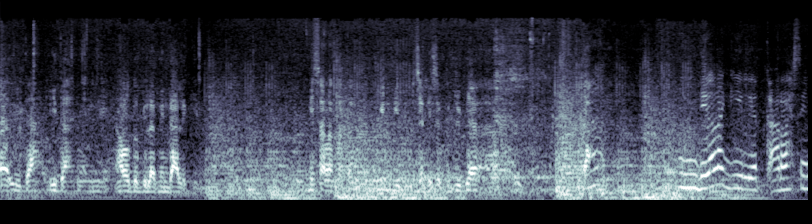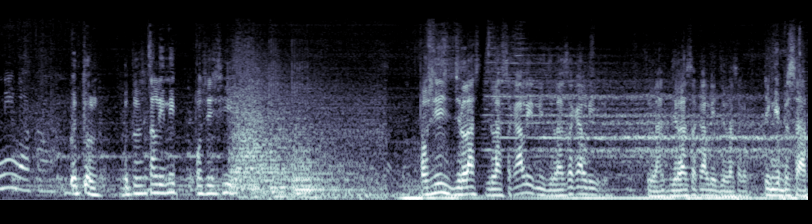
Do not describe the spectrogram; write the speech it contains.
ya, lidah lidahnya ini auto bila mindalik ini ini salah satu mungkin bisa disebut juga uh, Hmm, dia lagi lihat ke arah sini nggak kang? Betul, betul sekali ini posisi posisi jelas jelas sekali nih, jelas sekali. Jelas jelas sekali, jelas sekali. Tinggi besar.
